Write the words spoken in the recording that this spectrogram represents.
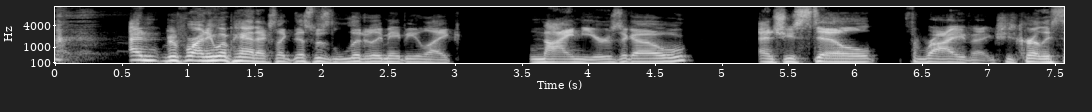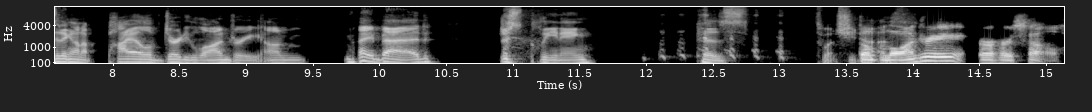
and before anyone panics, like this was literally maybe like nine years ago, and she's still thriving. She's currently sitting on a pile of dirty laundry on my bed, just cleaning because it's what she The does. laundry or herself?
